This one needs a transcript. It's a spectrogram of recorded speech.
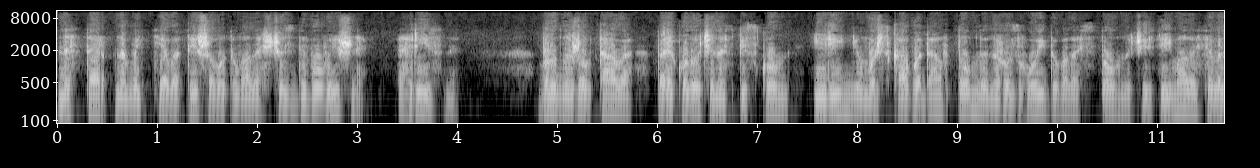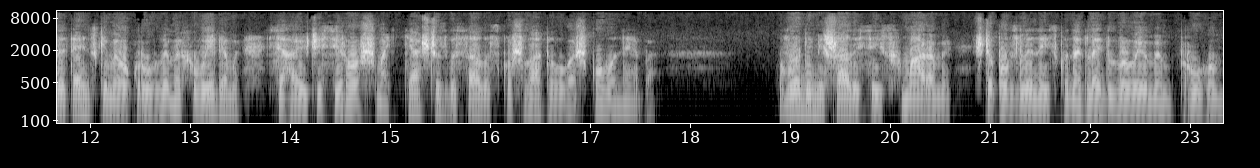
Нестерпна миттєва тиша готувала щось дивовижне, грізне. Брудно-жовтава, переколочена з піском і рінню морська вода втомлено розгойдувалась, стогнучи, здіймалася велетенськими округлими хвилями, сягаючи сірого шмаття, що звисало з кошлатого важкого неба. Води мішалися із хмарами, що повзли низько над ледь ловимим пругом.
